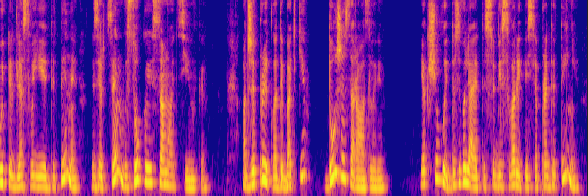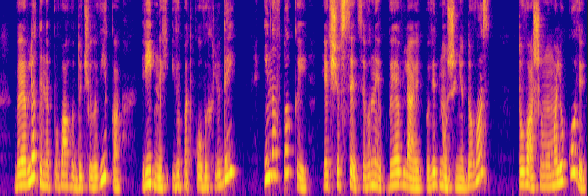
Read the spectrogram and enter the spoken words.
Будьте для своєї дитини взірцем високої самооцінки. Адже приклади батьків дуже заразливі. Якщо ви дозволяєте собі сваритися при дитині, виявляти неповагу до чоловіка, рідних і випадкових людей, і навпаки, якщо все це вони виявляють по відношенню до вас, то вашому малюкові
